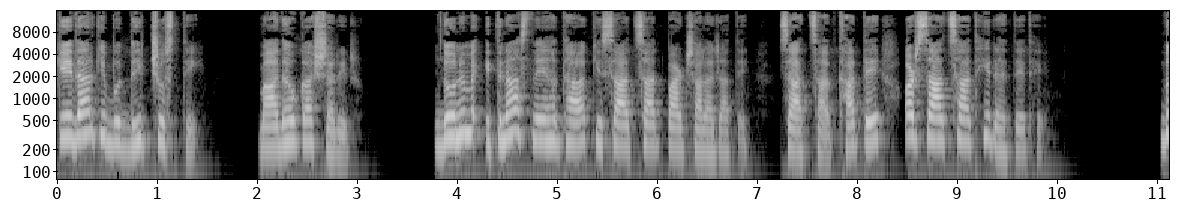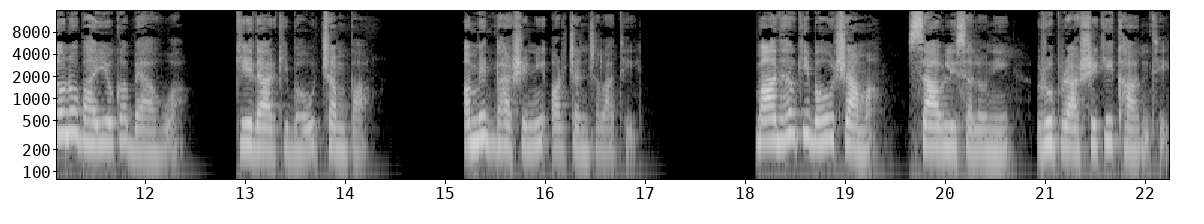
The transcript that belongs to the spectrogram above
केदार की बुद्धि चुस्त थी, माधव का शरीर। दोनों में इतना स्नेह था कि साथ साथ पाठशाला जाते साथ साथ खाते और साथ साथ ही रहते थे। दोनों भाइयों का ब्याह हुआ। केदार की बहू चंपा, अमित भाषिनी और चंचला थी। माधव की बहू श्यामा, सावली सलोनी रूप राशि की खान थी।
